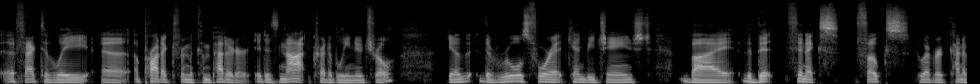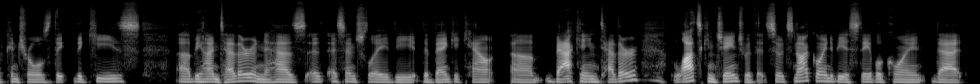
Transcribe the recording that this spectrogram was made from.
effectively a, a product from a competitor. It is not credibly neutral. You know, the, the, rules for it can be changed by the Bitfinex folks, whoever kind of controls the, the keys uh, behind Tether and has essentially the the bank account um, backing Tether. Lots can change with it, so it's not going to be a stable coin that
